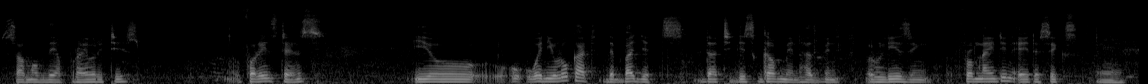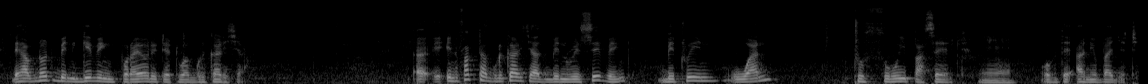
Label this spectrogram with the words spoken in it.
some of their priorities. For instance, you, when you look at the budgets that this government has been releasing from 1986, Mm. they have not been giving priority to agriculture. Uh, in fact, agriculture has been receiving between 1 to 3 percent Mm. of the annual budget.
